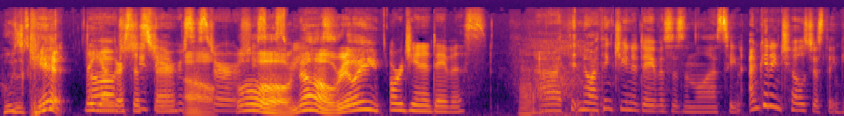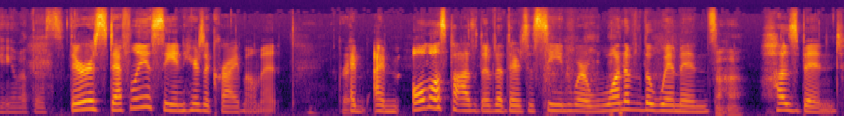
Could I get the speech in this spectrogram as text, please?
Who's Who's Kit? The Oh, younger she's the sister, younger Oh, sister. She's oh so no, really? or Geena Davis? Uh, I thi- no, I think Geena Davis is in the last scene. I'm getting chills just thinking about this. There is definitely a scene. Here's a cry moment. Great. I, I'm almost positive that there's a scene where one of the women's Uh huh. husband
